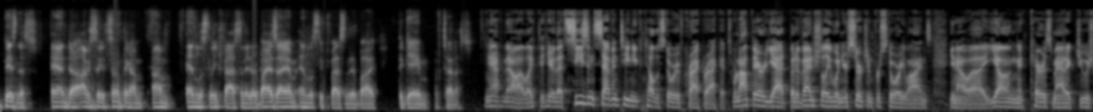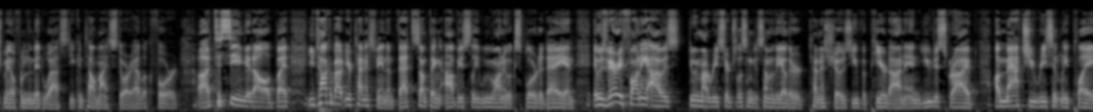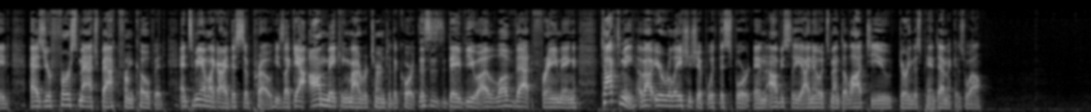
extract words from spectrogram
business. And uh, obviously, it's something I'm I'm endlessly fascinated by, as I am endlessly fascinated by the game of tennis. Yeah, no, I like to hear that. Season 17, you can tell the story of Crack Rackets. We're not there yet, but eventually, when you're searching for storylines, you know, a young, charismatic Jewish male from the Midwest, you can tell my story. I look forward uh, to seeing it all. But you talk about your tennis fandom. That's something, obviously, we want to explore today. And it was very funny. I was doing my research, listening to some of the other tennis shows you've appeared on, and you described a match you recently played as your first match back from COVID. And to me, I'm like, all right, this is a pro. He's like, like, yeah, I'm making my return to the court. This is the debut. I love that framing. Talk to me about your relationship with this sport. And obviously, I know it's meant a lot to you during this pandemic as well.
